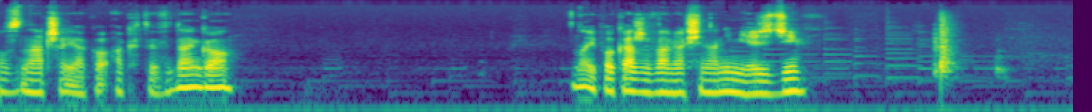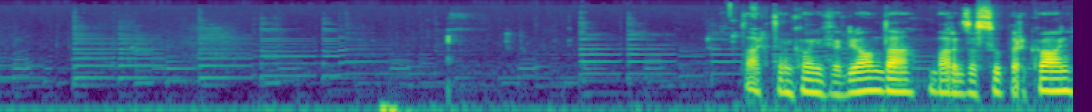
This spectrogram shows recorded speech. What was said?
Oznaczę jako aktywnego. No i pokażę Wam, jak się na nim jeździ. Tak ten koń wygląda. Bardzo super koń.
